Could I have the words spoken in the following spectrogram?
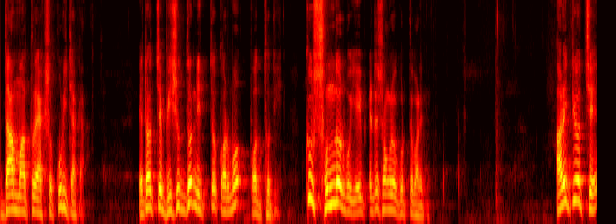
দাম মাত্র একশো কুড়ি টাকা। এটা হচ্ছে বিশুদ্ধ নিত্যকর্ম পদ্ধতি। খুব সুন্দর বই এটা সংগ্রহ করতে পারেন। আরেকটি হচ্ছে,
